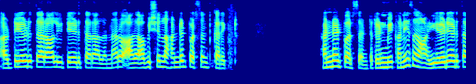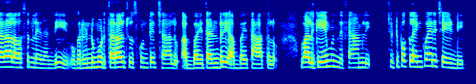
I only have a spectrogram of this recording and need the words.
అటు ఏడు తరాలు ఇటు ఏడు తరాలు అన్నారు. ఆ- విషయంలో hundred percent correct. Hundred percent. రెండు మీకు కనీసం ఏడేడు తరాలు అవసరం లేదండి. ఒక రెండు మూడు తరాలు చూసుకుంటే చాలు. అబ్బాయి తండ్రి అబ్బాయి తాతలు. వాళ్ళకి ఏముంది ఫ్యామిలీ? చుట్టుపక్కల ఎంక్వైరీ చేయండి.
